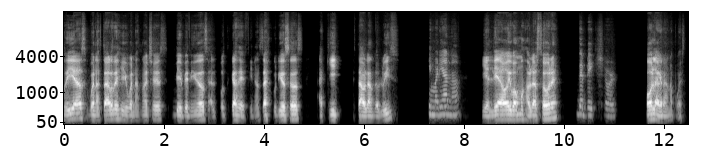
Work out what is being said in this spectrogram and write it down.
días, buenas tardes y buenas noches. Bienvenidos al podcast de Finanzas Curiosas. Aquí está hablando Luis. Y Mariana. Y el día de hoy vamos a hablar sobre... The Big Short. O la gran apuesta.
